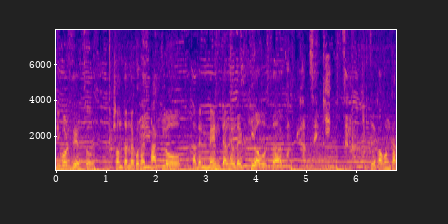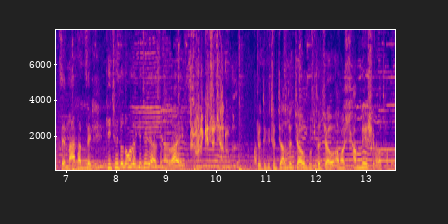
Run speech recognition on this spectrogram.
ডিভোর্স দিয়েছ। সন্তানরা কোথায় থাকল তাদের মেন্টাল হেলথের কি অবস্থা? খাচ্ছে কি খাচ্ছে না কখন খাচ্ছে না খাচ্ছে কিছুই তো তোমাদের কিছুই আসে না রাইট কিছু জানো না। যদি কিছু জানতে চাও বুঝতে চাও আমার সামনে এসে কথা বল।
